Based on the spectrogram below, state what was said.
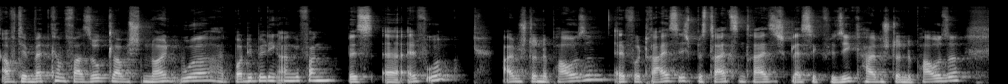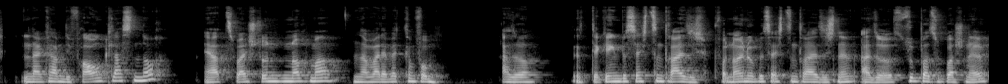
auf dem Wettkampf war so, glaube ich, 9 Uhr hat Bodybuilding angefangen bis äh, 11 Uhr. Halbe Stunde Pause. 11.30 Uhr bis 13.30 Uhr Classic Physik, halbe Stunde Pause. Und dann kamen die Frauenklassen noch. Ja, zwei Stunden nochmal. Und dann war der Wettkampf um. Also, der ging bis 16.30 Uhr. Von 9 Uhr bis 16.30 Uhr, ne? Also super, super schnell.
